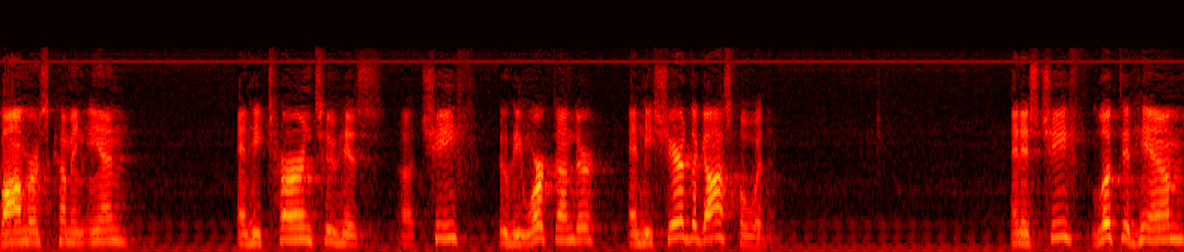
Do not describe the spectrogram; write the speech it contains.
bombers coming in. And he turned to his uh, chief, who he worked under, and he shared the gospel with him. And his chief looked at him,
